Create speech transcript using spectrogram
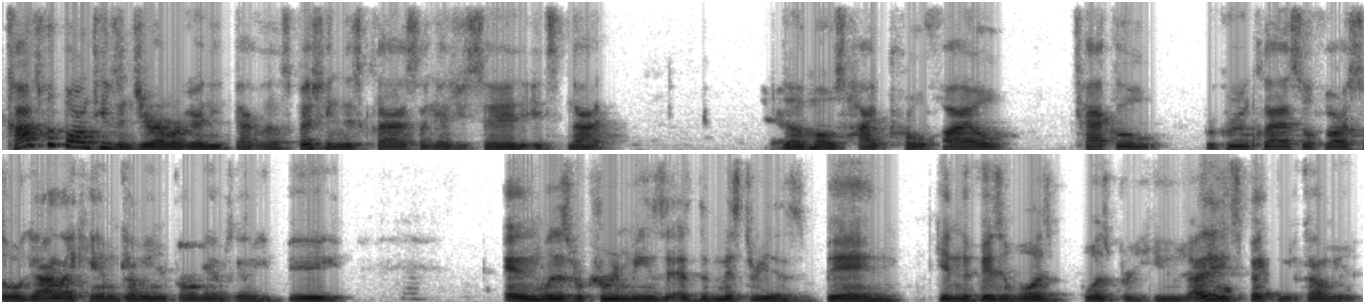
college football teams in general are going to need tackle help, especially in this class. Like as you said, it's not yeah. the most high profile tackle recruiting class so far. So a guy like him coming in your program is going to be big. And what his recruiting means, as the mystery has been, getting the visit was was pretty huge. I didn't expect him to come here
